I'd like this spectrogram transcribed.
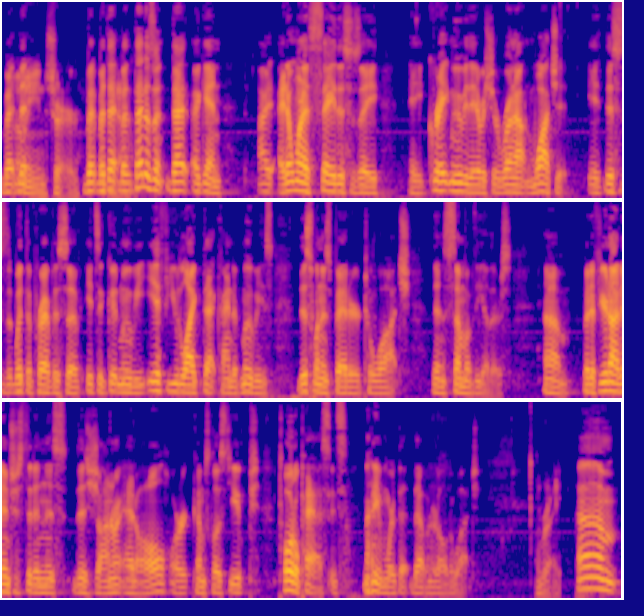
but i that- mean sure but but that Yeah. but that doesn't that again. I, I don't want to say this is a a great movie that everybody should run out and watch it. It. This is with the preface of it's a good movie if you like that kind of movies. This one is better to watch than some of the others. Um, but if you're not interested in this this genre at all, or it comes close to you, psh, total pass. It's not even worth that, that one at all to watch. right Um,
